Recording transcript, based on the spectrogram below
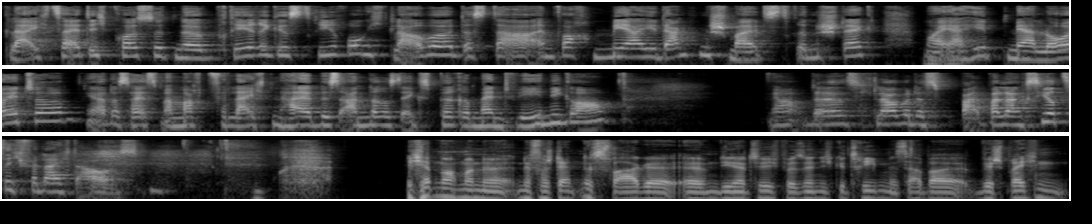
Gleichzeitig kostet eine Präregistrierung, ich glaube, dass da einfach mehr Gedankenschmalz drin steckt. Man mhm. erhebt mehr Leute, ja, das heißt, man macht vielleicht ein halbes anderes Experiment weniger. Ja, das, ich glaube, das balanciert sich vielleicht aus. Ich habe noch mal eine, eine Verständnisfrage, ähm, die natürlich persönlich getrieben ist, aber wir sprechen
